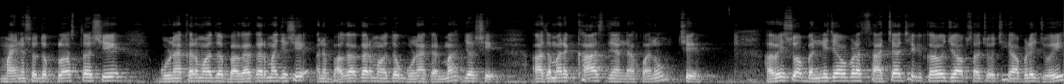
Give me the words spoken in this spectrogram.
માઇનસ હોય તો પ્લસ થશે. ગુણાકારમાં હોય તો ભાગાકારમાં જશે અને ભાગાકારમાં હોય તો ગુણાકારમાં જશે. આ તમારે ખાસ ધ્યાન રાખવાનું છે. હવે શું આ બંને જવાબ આપણા સાચા છે કે કયો જવાબ સાચો છે આપણે જોઈ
